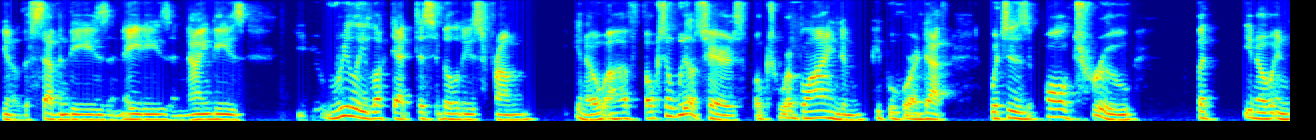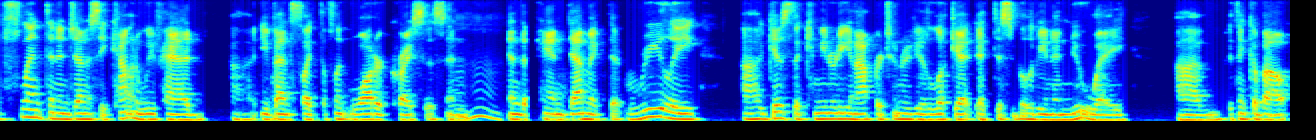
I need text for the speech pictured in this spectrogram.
you know the 70s and 80s and 90s really looked at disabilities from you know, uh, folks in wheelchairs, folks who are blind, and people who are deaf, which is all true. But you know, in Flint and in Genesee County, we've had uh, events like the Flint water crisis and mm-hmm. and the pandemic that really uh, gives the community an opportunity to look at, at disability in a new way. Um, I think about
